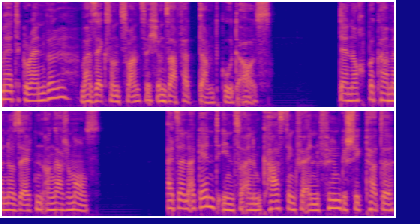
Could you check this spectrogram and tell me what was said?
Matt Granville war 26 und sah verdammt gut aus. Dennoch bekam er nur selten Engagements. Als sein Agent ihn zu einem Casting für einen Film geschickt hatte,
